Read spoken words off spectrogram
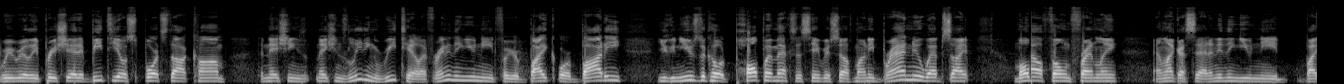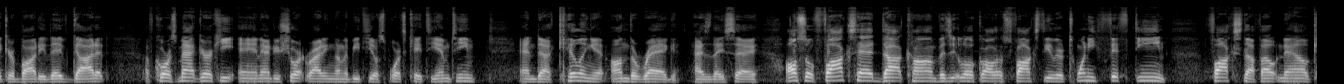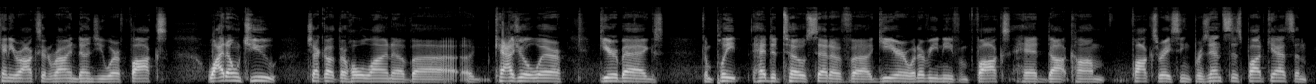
We really appreciate it. BTOsports.com, the nation's, nation's leading retailer for anything you need for your bike or body. You can use the code PulpMX to save yourself money. Brand new website, mobile phone friendly. And like I said, anything you need, bike or body, they've got it. Of course, Matt Goerke and Andrew Short riding on the BTO Sports KTM team and uh, killing it on the reg, as they say. Also, foxhead.com. Visit local Fox dealer. 2015 Fox stuff out now. Kenny Roczen and Ryan Dungey wear Fox. Why don't you check out their whole line of uh, casual wear, gear bags, complete head to toe set of uh, gear, whatever you need from foxhead.com. Fox Racing presents this podcast, and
